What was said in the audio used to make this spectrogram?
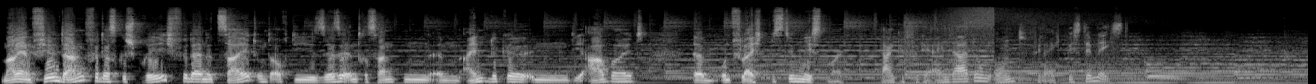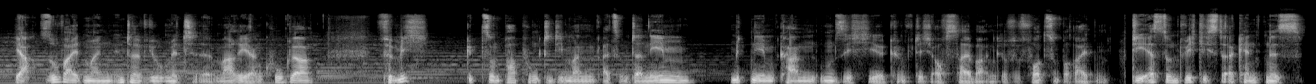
Marian, vielen Dank für das Gespräch, für deine Zeit und auch die sehr, sehr interessanten ähm, Einblicke in die Arbeit ähm, und vielleicht bis demnächst mal. Danke für die Einladung und vielleicht bis demnächst. Ja, soweit mein Interview mit äh, Marian Kogler. Für mich gibt es so ein paar Punkte, die man als Unternehmen mitnehmen kann, um sich hier künftig auf Cyberangriffe vorzubereiten. Die erste und wichtigste Erkenntnis,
